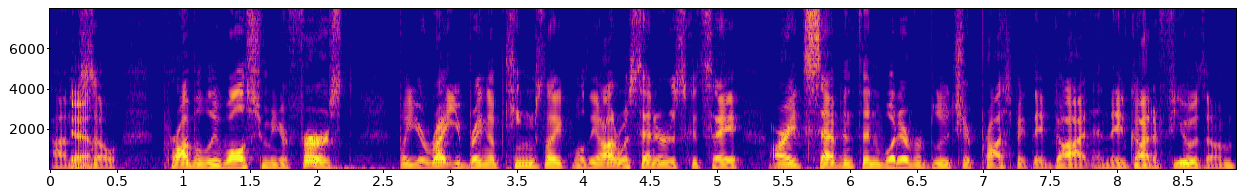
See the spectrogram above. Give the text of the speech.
Um, Yeah. So probably Wahlstrom in your first. But you're right. You bring up teams like, well, the Ottawa Senators could say, all right, seventh and whatever blue chip prospect they've got, and they've got a few of them.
